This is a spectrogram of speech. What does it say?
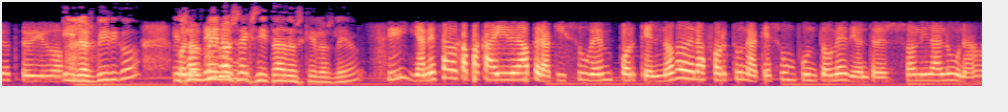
Yo te digo. ¿Y los Virgo? Que Pues son menos excitados que los Leo. Sí, ya han estado capa caída, pero aquí suben porque el nodo de la fortuna, que es un punto medio entre el Sol y la Luna,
